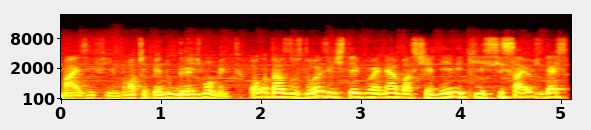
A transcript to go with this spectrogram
mas enfim, o MotoGP num grande momento. Logo atrás dos dois, a gente teve o Enea Bastianini, que se saiu de 12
